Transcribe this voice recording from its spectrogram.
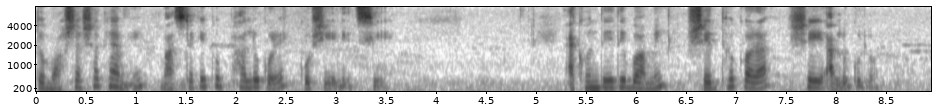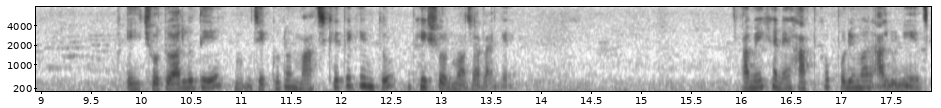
তো মশলার সাথে আমি মাছটাকে খুব ভালো করে কষিয়ে নিচ্ছি। এখন দিয়ে দেবো আমি সেদ্ধ করা সেই আলুগুলো। এই ছোট আলু দিয়ে যে কোনো মাছ খেতে কিন্তু ভীষণ মজা লাগে। আমি এখানে হাফ কাপ পরিমাণ আলু নিয়েছি।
